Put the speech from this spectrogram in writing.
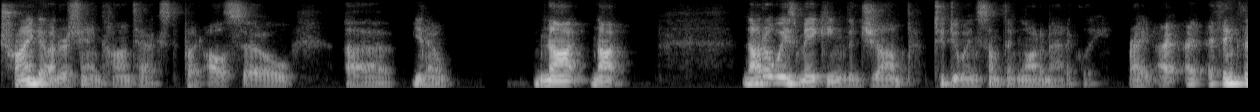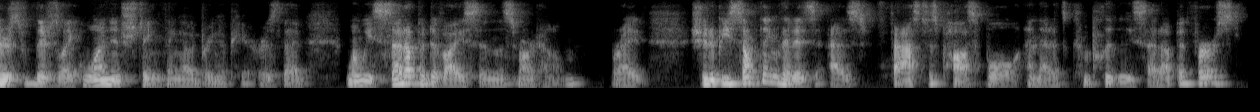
trying to understand context, but also, uh, you know, not not not always making the jump to doing something automatically, right? I, I think there's there's like one interesting thing I would bring up here is that when we set up a device in the smart home, right, should it be something that is as fast as possible and that it's completely set up at first,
